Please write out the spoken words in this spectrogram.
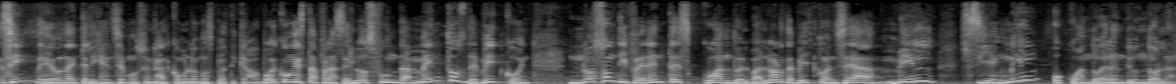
Sí, es una inteligencia emocional, como lo hemos platicado. Voy con esta frase. Los fundamentos de Bitcoin no son diferentes cuando el valor de Bitcoin sea mil, cien mil o cuando eran de un dólar.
